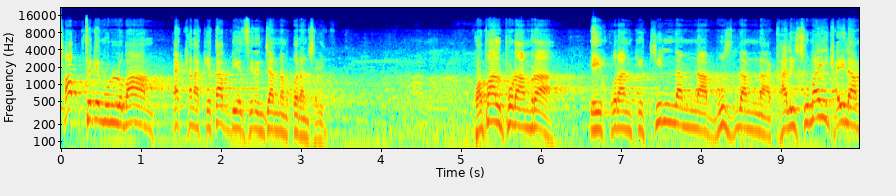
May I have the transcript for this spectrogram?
সব থেকে মূল্যবান একখানা কেতাব দিয়েছিলেন যার নাম কোরআন শরীফ। কপাল পোড়া আমরা এই কোরআনকে চিনলাম না, বুঝলাম না, খালি চুমাই খাইলাম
